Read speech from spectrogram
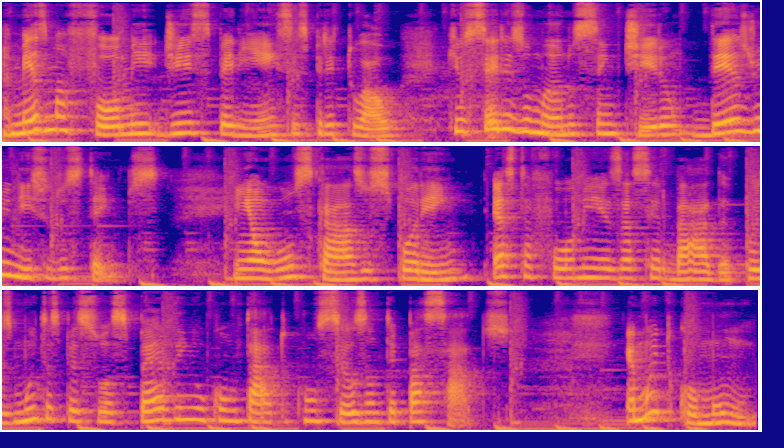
a mesma fome de experiência espiritual que os seres humanos sentiram desde o início dos tempos. Em alguns casos, porém, esta fome é exacerbada, pois muitas pessoas perdem o contato com seus antepassados. É muito comum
